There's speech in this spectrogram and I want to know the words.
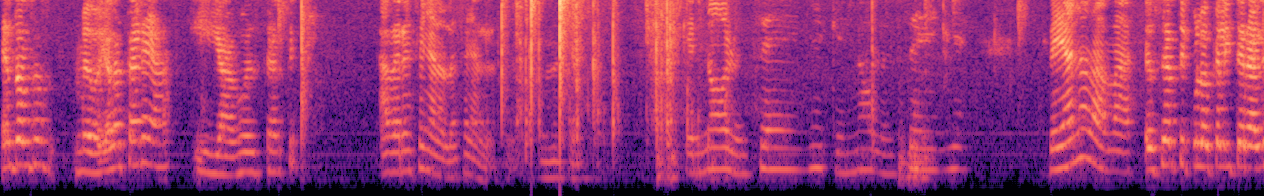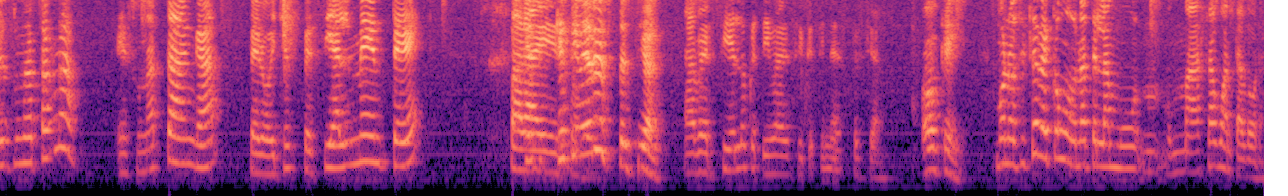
Entonces me doy a la tarea y hago este artículo. A ver, enséñalo, enséñalo, enséñalo. Que no lo enseñe, que no lo enseñe. Vea nada más. Ese artículo que literal es una tanga. Es una tanga, pero hecha especialmente para ¿Qué, eso. ¿Qué tiene de especial? A ver, sí es lo que te iba a decir. ¿Qué tiene de especial? Ok. Bueno, sí se ve como una tela mu- más aguantadora.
